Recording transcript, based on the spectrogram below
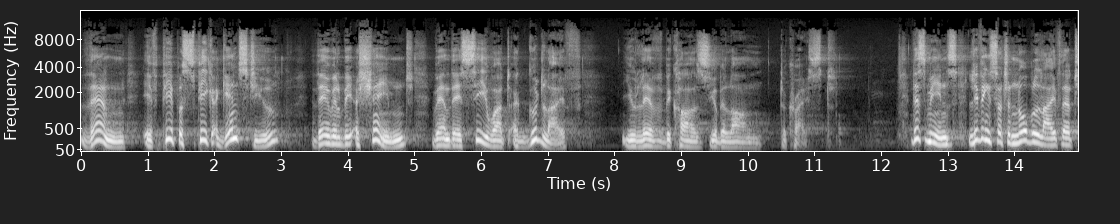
Then if people speak against you, they will be ashamed when they see what a good life you live because you belong to Christ. This means living such a noble life that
